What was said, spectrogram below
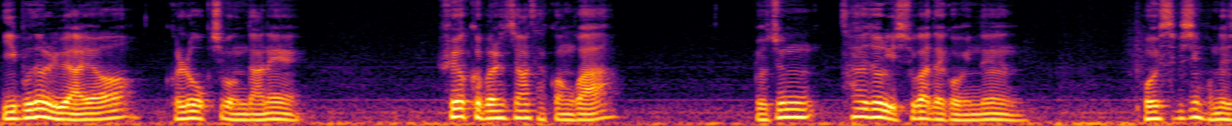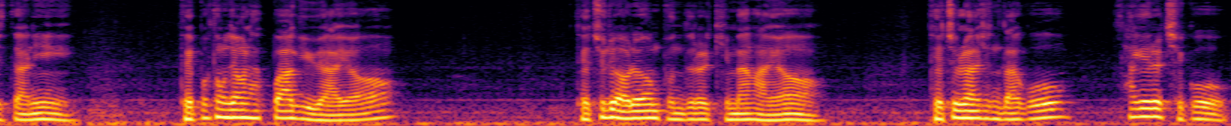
이분을 위하여 근로복지본단의 휴역급여를 신청한 사건과 요즘 사회적으로 이슈가 되고 있는 보이스피싱 범죄 집단이 대폭 통장을 확보하기 위하여 대출이 어려운 분들을 기망하여 대출을 하신다고 사기를 치고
